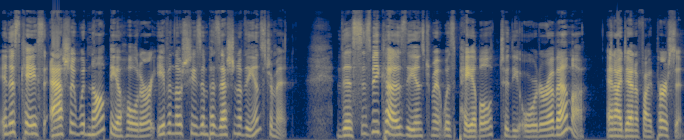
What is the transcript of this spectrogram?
In this case, Ashley would not be a holder even though she's in possession of the instrument. This is because the instrument was payable to the order of Emma, an identified person.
